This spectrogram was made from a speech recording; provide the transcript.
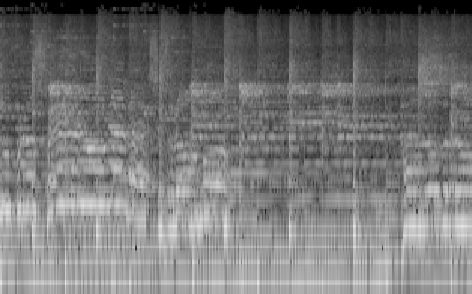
σου προσφέρουν αλλάξεις δρόμο. Άλλο δρόμο.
